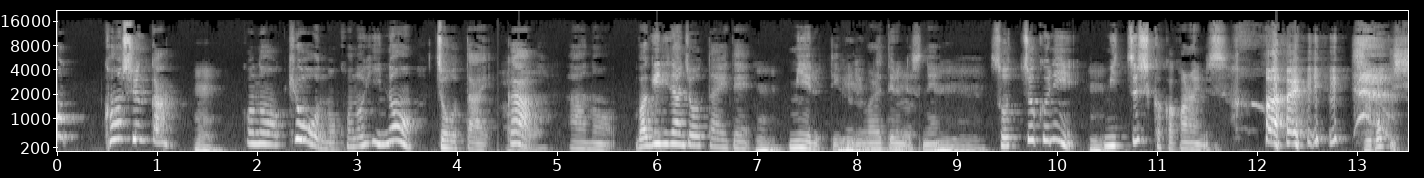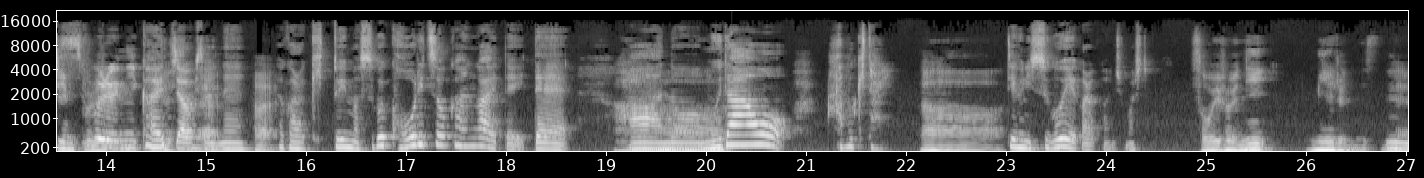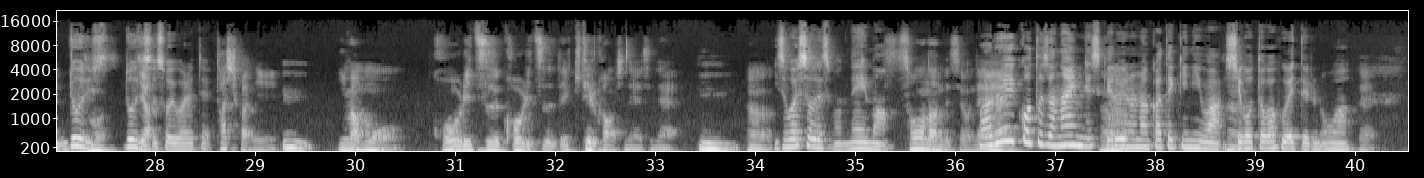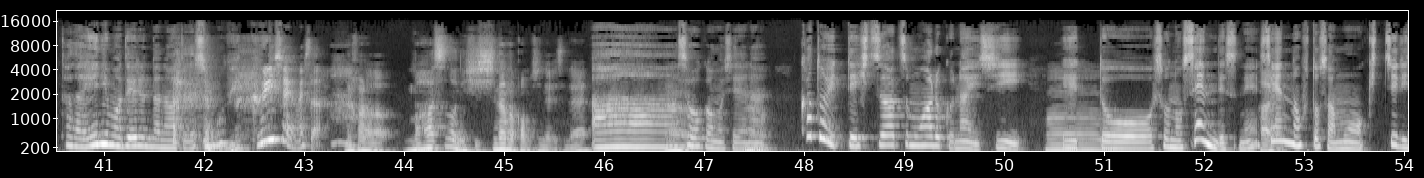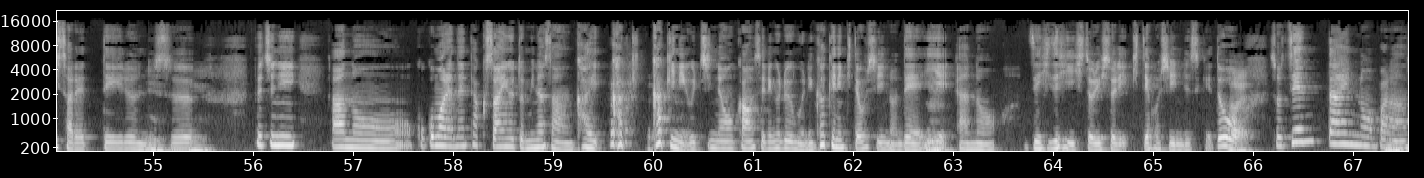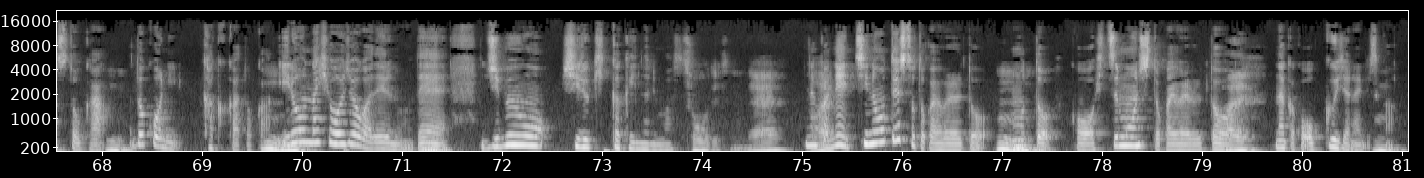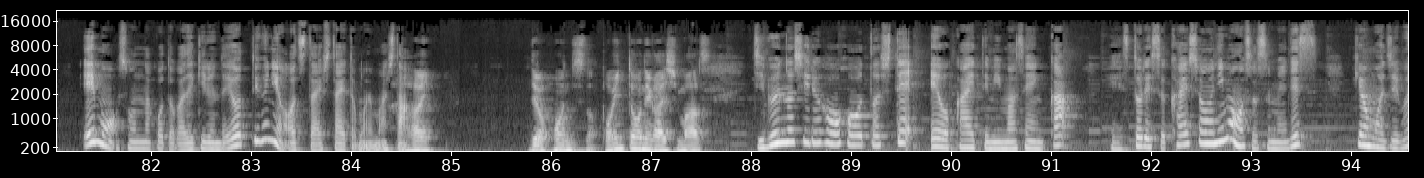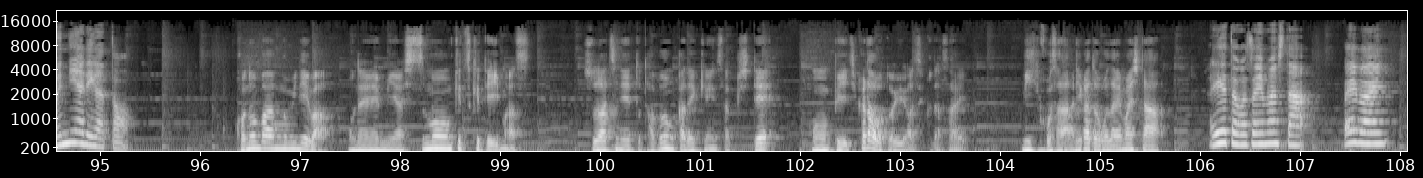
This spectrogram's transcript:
この瞬間、うん。この今日のこの日の状態が、あの、輪切りな状態でうん。見えるっていうふうに言われてるんですね。うん。率直にうん3つしか書かないんです。はい。すごくシンシプル、ンプルに書いちゃう人ね。はいだ。からきっと今すごい効率を考えていて、ああの、無。駄を省きたいっああ、ていうふうにすごい絵から感じました。そういう風に見えるんですね。うん。どうでもすどうです？そう言われて。確かに、うん。今もう効率、効率で来てるかもしれないですね。うん。うん。忙しそうですもんね、今。そうなんですよね。悪いことじゃないんですけど、うん世の中的にはうん仕事が増えてるのは。ねただ絵にも出るんだなって私もびっくりしちゃいました。だから、回すのに必死なのかもしれないですね。あー、うんそうかもしれない。うんかといって筆圧も悪くないし、うんえっ、と、その線ですね。はい線の太さもきっちりされているんです。うんうん別に、あのーここまでね、たくさん言うと皆さん、かい、かき、かきに、うちのカウンセリングルームにかきに来てほしいので、うんいえ、あの、ぜひぜひ一人一人来てほしいんですけど、はい。そう、全体のバランスとか、どこに書くかとか、うんうんいろんな表情が出るので、自分を知るきっかけになります。そうですよね。なんかね、知能テストとか言われると、うんうんもっと、こう、質問紙とか言われると、はい。はい。なんかこう、億劫じゃないですか。絵もそんなことができるんだよっていうふうにはお伝えしたいと思いました。うんはい。では本日のポイントをお願いします。自分の知る方法として絵を描いてみませんか？えーストレス解消にもおすすめです。今日も自分にありがとう。この番組ではお悩みや質問を受け付けています。育ちネット多文化で検索して、ホームページからお問い合わせください。みきこさんありがとうございました。ありがとうございました。バイバイ。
